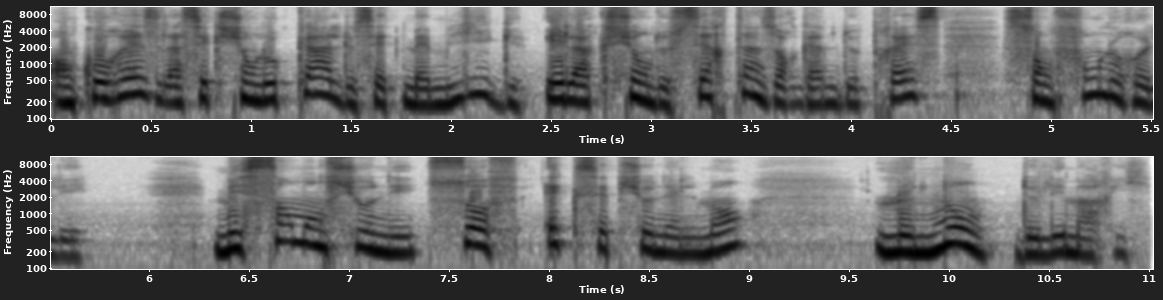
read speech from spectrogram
En Corrèze, la section locale de cette même ligue et l'action de certains organes de presse s'en font le relais, mais sans mentionner, sauf exceptionnellement, le nom de Lémarie.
